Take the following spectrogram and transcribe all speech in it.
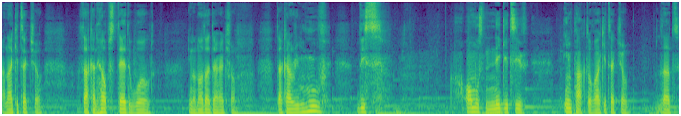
an architecture that can help steer the world in another direction, that can remove this almost negative impact of architecture that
